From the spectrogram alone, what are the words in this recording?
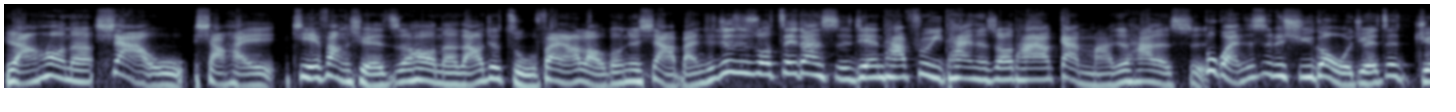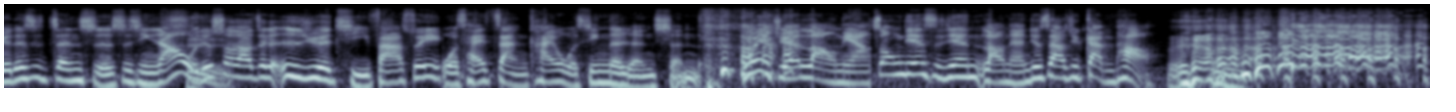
然后呢，下午小孩接放学之后呢，然后就煮饭，然后老公就下班，就就是说这段时间他 free time 的时候，他要干嘛就是他的事，不管这是不是虚构，我觉得这绝对是真实的事情。然后我就受到这个日剧的启发，所以我才展开我新的人生的。我也觉得老娘中间时间老娘就是要去干炮。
